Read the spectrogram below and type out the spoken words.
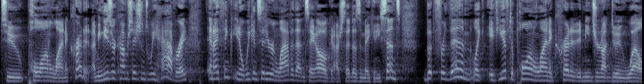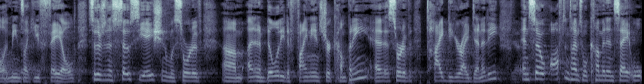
to pull on a line of credit. I mean, these are conversations we have, right? And I think, you know, we can sit here and laugh at that and say, oh gosh, that doesn't make any sense. But for them, like, if you have to pull on a line of credit, it means you're not doing well. It means like you failed. So there's an association with sort of, um, an ability to finance your company as sort of tied tied to your identity. Yeah. And so oftentimes we'll come in and say, well,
